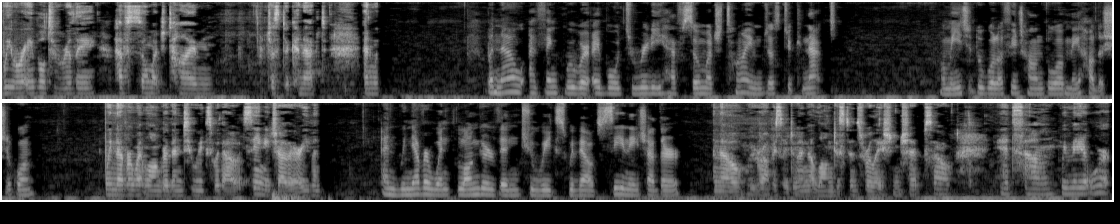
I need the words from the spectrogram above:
we were able to really have so much time just to connect. And we, but now I think we were able to really have so much time just to connect. 我们一起度过了非常多美好的时光。we never went longer than two weeks without seeing each other, even. and we never went longer than two weeks without seeing each other. No, we were obviously doing a long distance relationship, so it's um, we made it work.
